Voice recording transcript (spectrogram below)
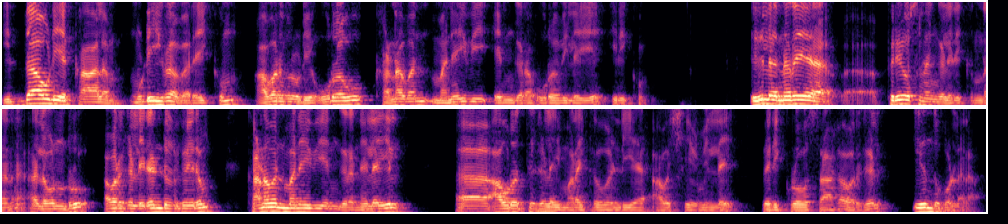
இத்தாவுடைய காலம் முடிகிற வரைக்கும் அவர்களுடைய உறவு கணவன் மனைவி என்கிற உறவிலேயே இருக்கும். இதில் நிறைய பிரயோசனங்கள் இருக்கின்றன. அதில் ஒன்று அவர்கள் இரண்டு பேரும் கணவன் மனைவி என்கிற நிலையில் அவுரத்துகளை மறைக்க வேண்டிய அவசியமில்லை. வெரி க்ளோஸாக அவர்கள் இருந்து கொள்ளலாம்.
